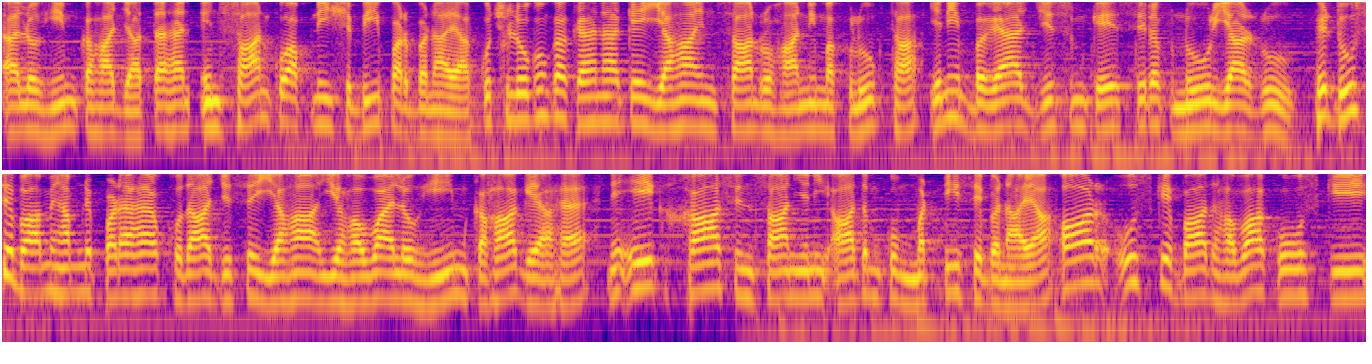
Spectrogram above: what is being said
الوہیم کہا جاتا ہے۔ انسان کو اپنی شبی پر بنایا۔ کچھ لوگوں کا کہنا ہے کہ یہاں انسان روحانی مخلوق تھا یعنی بغیر جسم کے صرف نور یا روح۔ پھر دوسرے باب میں ہم نے پڑھا ہے، خدا جسے یہاں یہ ہوا الوہیم کہا گیا ہے، نے ایک خاص انسان یعنی آدم کو مٹی سے بنایا اور اس کے بعد ہوا کو اس کی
